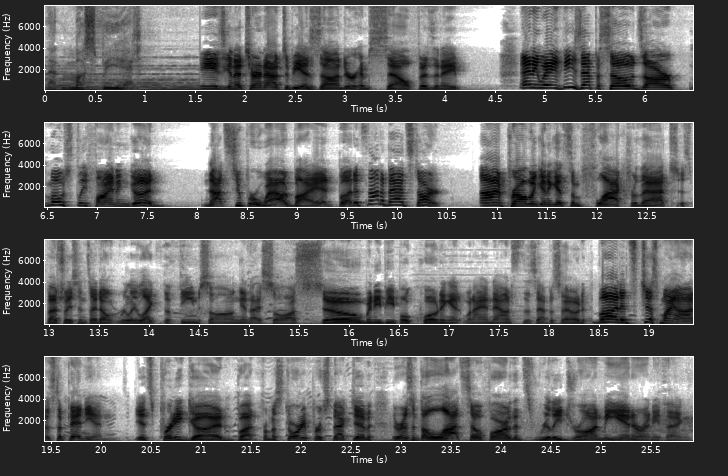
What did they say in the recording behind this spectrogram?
that must be it. He's gonna turn out to be a Zonder himself, isn't he? Anyway, these episodes are mostly fine and good. Not super wowed by it, but it's not a bad start. I'm probably to get some flack for that, especially since I don't really like the theme song and I saw so many people quoting it when I announced this episode, but it's just my honest opinion. It's pretty good, but from a story perspective, there isn't a lot so far that's really drawn me in or anything.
